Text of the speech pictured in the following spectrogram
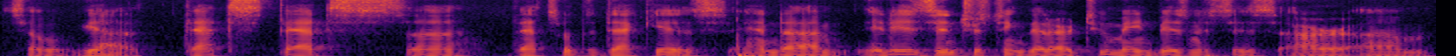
so yeah, that's that's uh, that's what the deck is, and um, it is interesting that our two main businesses are um,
